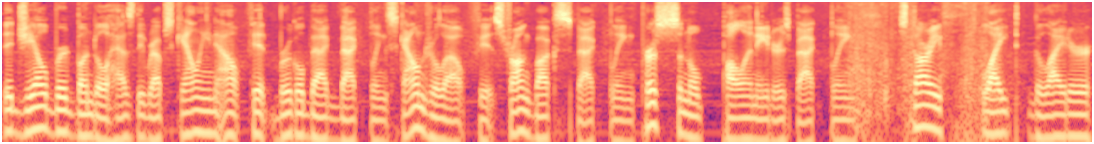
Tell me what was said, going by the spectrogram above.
the Jailbird bundle has the Rapscallion outfit, Burgle Bag back bling, Scoundrel outfit, Strongbox back bling, Personal Pollinators back bling, Starry Flight glider,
